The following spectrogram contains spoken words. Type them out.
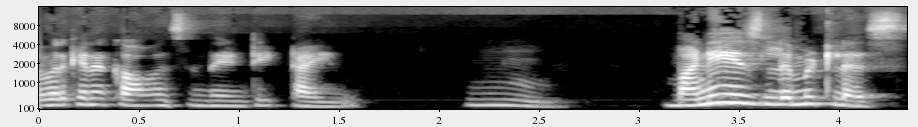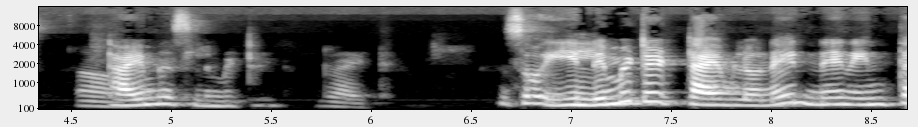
ఎవరికైనా కావాల్సింది ఏంటి? Time money is limitless time is limited right so ఈ లిమిటెడ్ టైంలోనే నేను ఇంత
